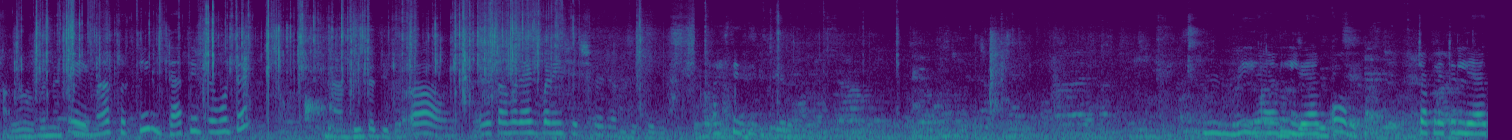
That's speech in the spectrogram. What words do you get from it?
ভালো হবে না এই মাত্র তিনটা তিনটার মধ্যে? না দুইটা দুইটা। ও এটা তো আমার একবারই শেষ হয়ে যাবে। লেয়ার কম চকলেটের লেয়ার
